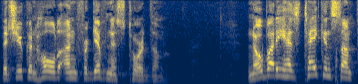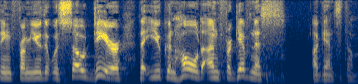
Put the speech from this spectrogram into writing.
that you can hold unforgiveness toward them. Nobody has taken something from you that was so dear that you can hold unforgiveness against them.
